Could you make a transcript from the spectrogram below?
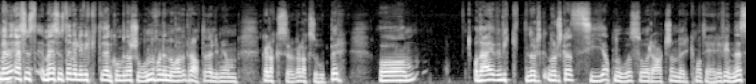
men jeg syns men jeg syns det er veldig viktig den kombinasjonen, for nå har vi pratet veldig mye om galakser og galaksehoper. Og, og det er viktig når du, skal, når du skal si at noe så rart som mørk materie finnes,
